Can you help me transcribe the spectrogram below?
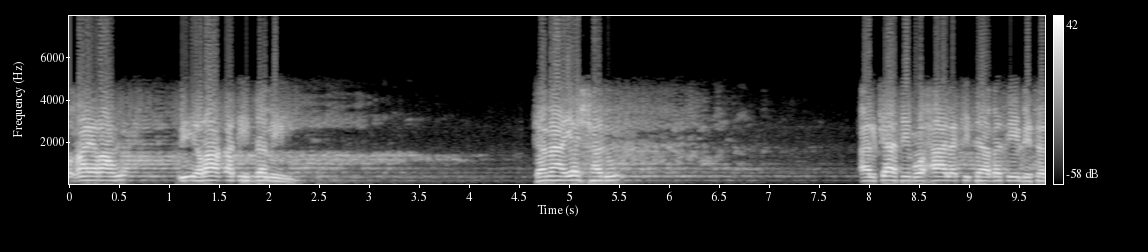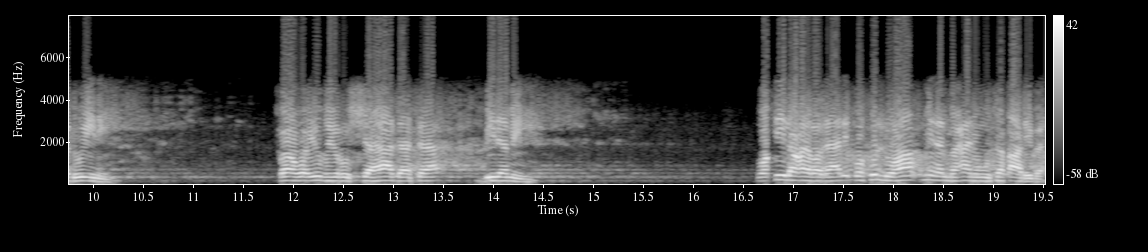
غيره بإراقة دمه كما يشهد الكاتب حال كتابته بتدوينه فهو يظهر الشهادة بدمه. وقيل غير ذلك وكلها من المعاني المتقاربة.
